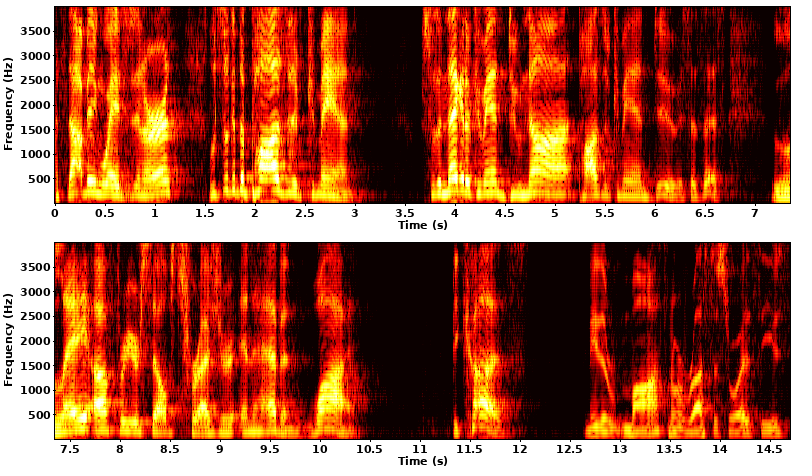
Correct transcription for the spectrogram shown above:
It's not being waged in earth. Let's look at the positive command. So the negative command, do not, positive command, do. It says this Lay up for yourselves treasure in heaven. Why? Because neither moth nor rust destroy, the thieves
